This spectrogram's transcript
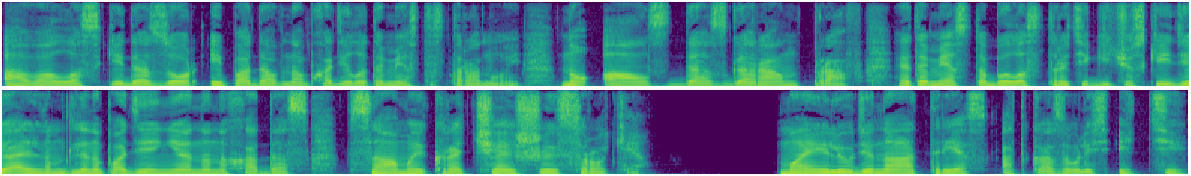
а валласский дозор и подавно обходил это место стороной. Но Алс Дасгаран прав, это место было стратегически идеальным для нападения на Нахадас в самые кратчайшие сроки. Мои люди наотрез отказывались идти,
